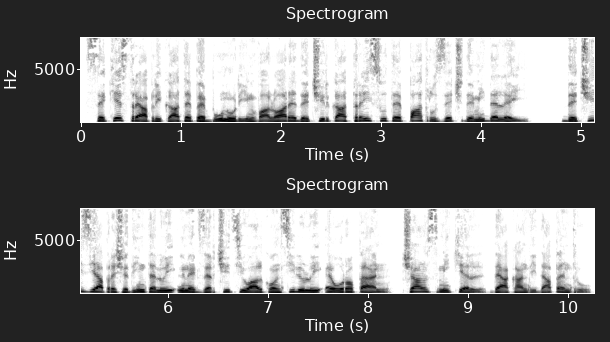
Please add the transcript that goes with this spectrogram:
sechestre aplicate pe bunuri în valoare de circa 340.000 de lei. Decizia președintelui în exercițiu al Consiliului European, Charles Michel, de a candida pentru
